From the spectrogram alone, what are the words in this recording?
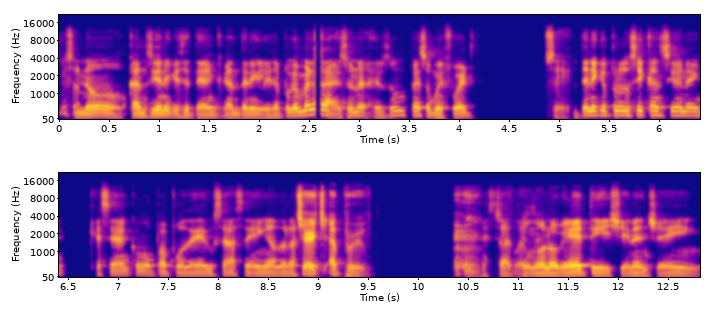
Exacto. No canciones que se tengan que cantar en iglesia. Porque en verdad es, una, es un peso muy fuerte. Sí. Tú tienes que producir canciones que sean como para poder usarse en adoración. Church approved. Exacto. fuerte. Un Ologetti, Shane and Shane,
